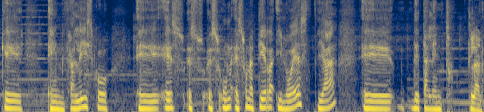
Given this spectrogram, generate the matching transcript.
que en Jalisco eh, es, es, una tierra, y lo es ya, eh, de talento. Claro,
